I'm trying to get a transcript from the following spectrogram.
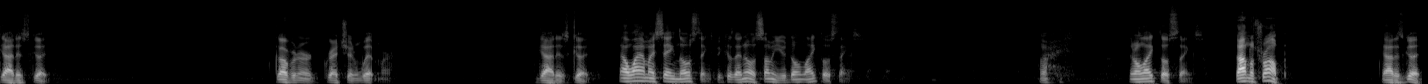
God is good. Governor Gretchen Whitmer. God is good. Now, why am I saying those things? Because I know some of you don't like those things. All right. They don't like those things. Donald Trump. God is good.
